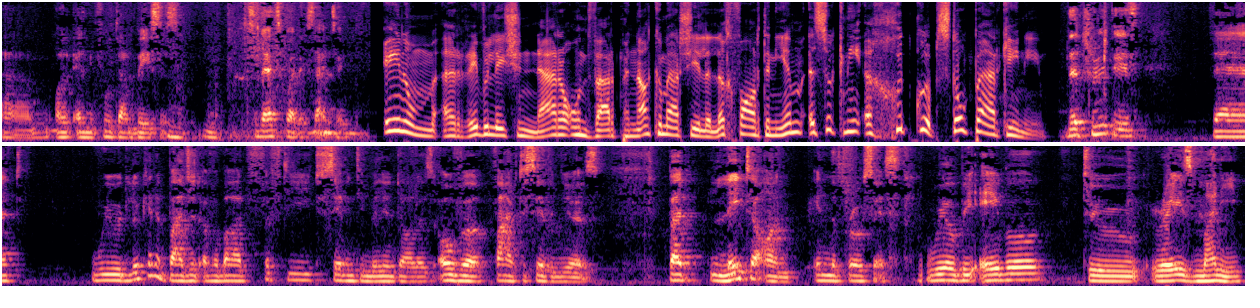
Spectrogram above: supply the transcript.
um, on, on a full-time basis. Mm-hmm. So that's quite exciting. En om 'n revolusionêre ontwerp na kommersiële lugvaart te neem, is ook nie 'n goedkoop stokperdjie nie. The truth is that we would look at a budget of about 50 to 70 million dollars over 5 to 7 years. But later on in the process, we'll be able to raise money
